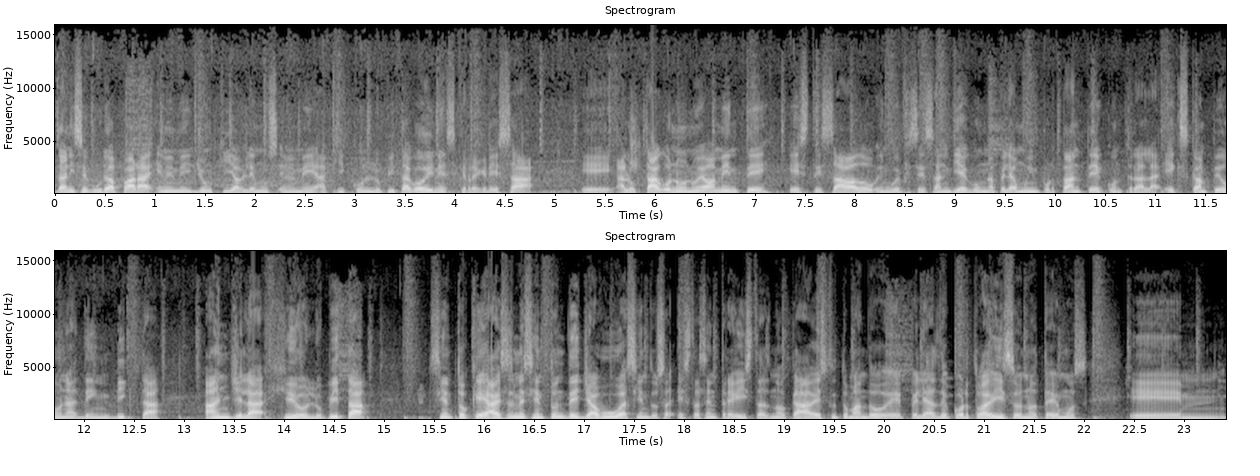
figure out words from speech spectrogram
Dani Segura para MMA Junkie. Hablemos MMA aquí con Lupita Godínez, que regresa eh, al octágono nuevamente este sábado en UFC San Diego. Una pelea muy importante contra la ex campeona de Invicta, Angela Hill. Lupita, siento que a veces me siento en déjà vu haciendo estas entrevistas, ¿no? Cada vez tú tomando eh, peleas de corto aviso, ¿no? Te vemos em,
